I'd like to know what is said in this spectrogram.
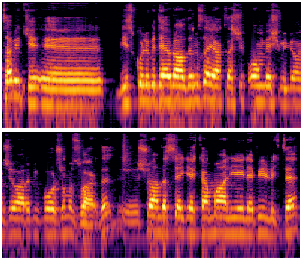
tabii ki e, biz kulübü devraldığımızda yaklaşık 15 milyon civarı bir borcumuz vardı. E, şu anda SGK Maliye ile birlikte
